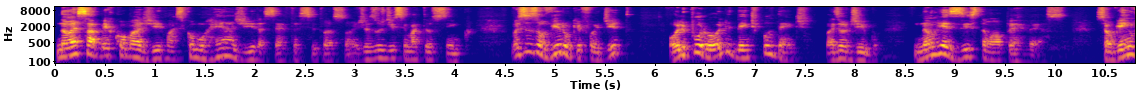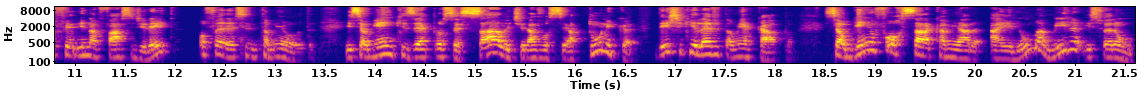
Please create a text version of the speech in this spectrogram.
não é saber como agir, mas como reagir a certas situações. Jesus disse em Mateus 5: Vocês ouviram o que foi dito? Olho por olho, dente por dente. Mas eu digo: não resistam ao perverso. Se alguém o ferir na face direita, oferece-lhe também a outra. E se alguém quiser processá-lo e tirar você a túnica, deixe que leve também a capa. Se alguém o forçar a caminhar a ele uma milha, isso era um,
